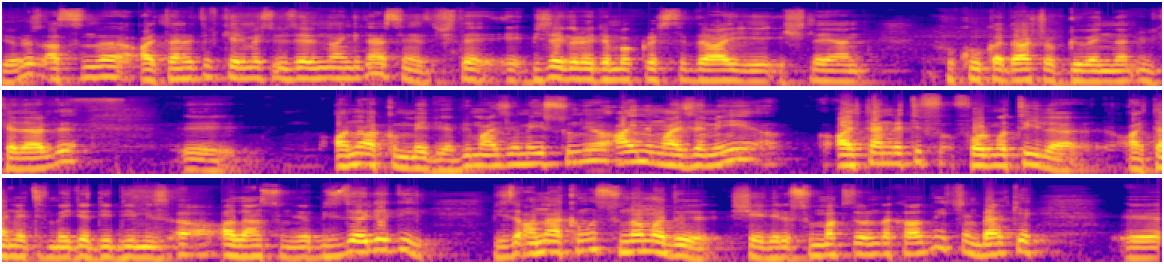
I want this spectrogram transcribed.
diyoruz. Aslında alternatif kelimesi üzerinden giderseniz işte e, bize göre demokrasi daha iyi işleyen, hukuka daha çok güvenilen ülkelerde e, ana akım medya bir malzemeyi sunuyor. Aynı malzemeyi alternatif formatıyla alternatif medya dediğimiz alan sunuyor. Bizde öyle değil. Bizde ana akımın sunamadığı şeyleri sunmak zorunda kaldığı için belki e,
